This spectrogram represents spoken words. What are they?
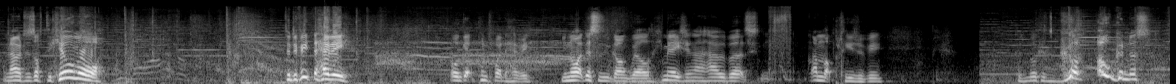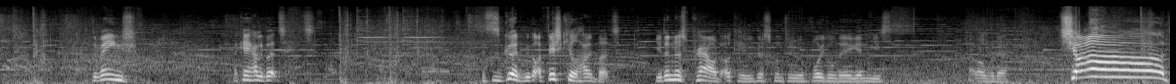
And now it is off to kill more. To defeat the heavy. Or get punched by the heavy. You know what? This isn't going well. Humiliation halibut. I'm not pleased with you. Because milk is good. Oh goodness. The range. Okay, halibut. This is good. We got a fish kill, halibut. You done us proud. Okay, we're just going to avoid all the enemies. That over there. Charge!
